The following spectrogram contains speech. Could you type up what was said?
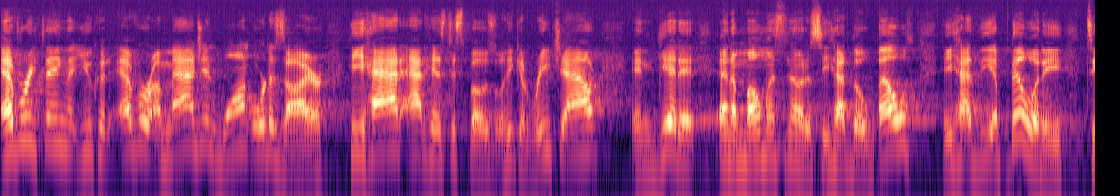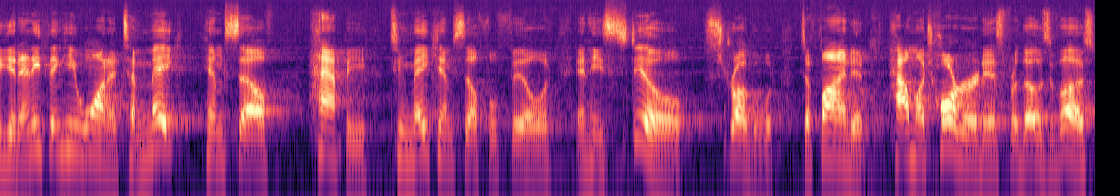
Everything that you could ever imagine, want, or desire, he had at his disposal. He could reach out and get it in a moment's notice. He had the wealth, he had the ability to get anything he wanted to make himself happy, to make himself fulfilled, and he still struggled to find it. How much harder it is for those of us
